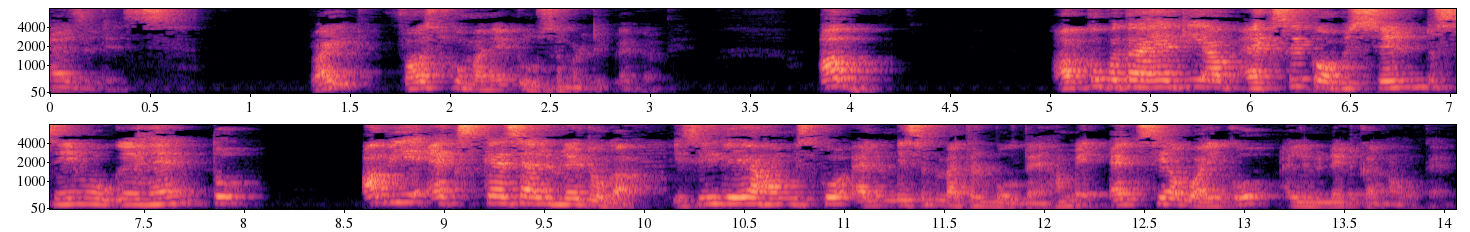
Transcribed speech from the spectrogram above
as it is right first को मैंने टू से मल्टीप्लाई कर दिया। अब, आपको पता है कि अब एक्स के कॉफिशियंट सेम हो गए हैं तो अब ये एक्स कैसे एलिमिनेट होगा? इसीलिए हम इसको एलिमिनेशन मेथड बोलते हैं। हमें एक्स या वाई को एलिमिनेट करना होता है।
